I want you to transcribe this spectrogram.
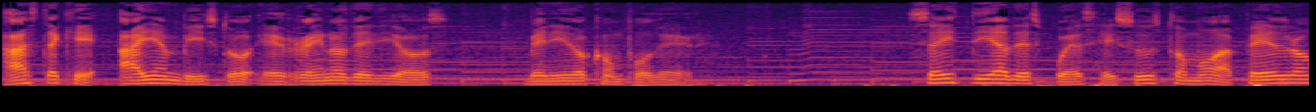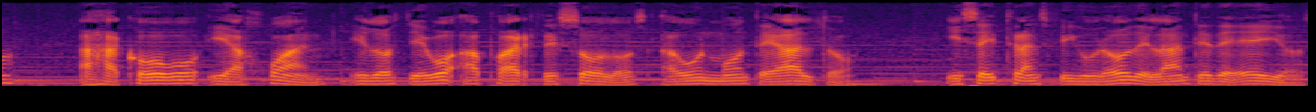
hasta que hayan visto el reino de Dios venido con poder. Seis días después Jesús tomó a Pedro, a Jacobo y a Juan, y los llevó aparte solos a un monte alto, y se transfiguró delante de ellos,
